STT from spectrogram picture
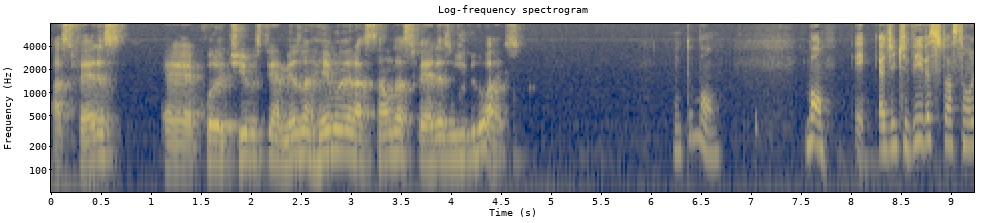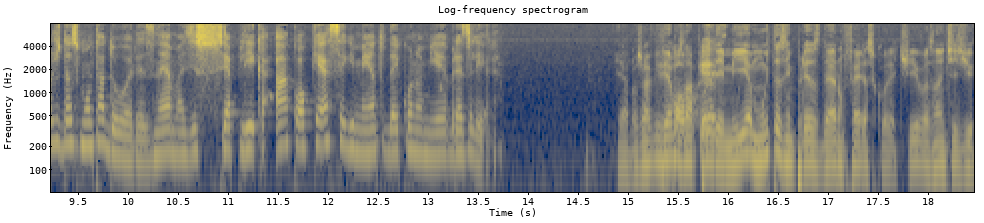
As férias é, coletivos têm a mesma remuneração das férias individuais. Muito bom. Bom, a gente vive a situação hoje das montadoras, né? Mas isso se aplica a qualquer segmento da economia brasileira. É, nós já vivemos Qualquer... na pandemia, muitas empresas deram férias coletivas antes, de,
